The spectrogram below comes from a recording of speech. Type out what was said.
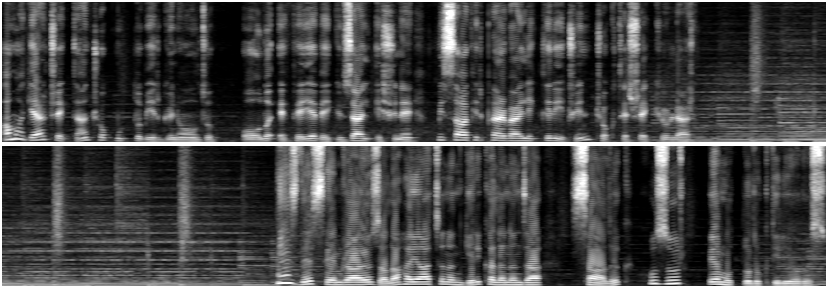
Ama gerçekten çok mutlu bir gün oldu. Oğlu Efe'ye ve güzel eşine misafirperverlikleri için çok teşekkürler. Biz de Semra Özal'a hayatının geri kalanında sağlık, huzur ve mutluluk diliyoruz.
